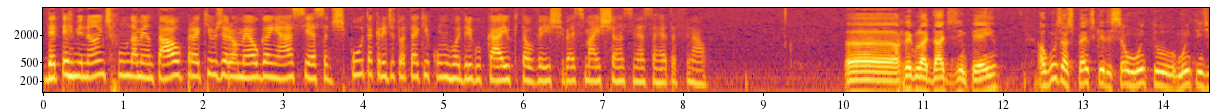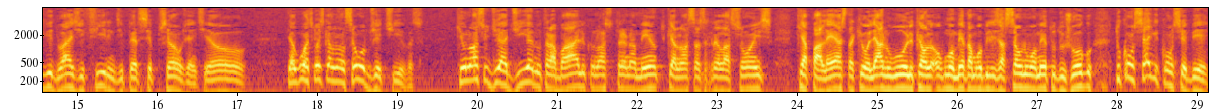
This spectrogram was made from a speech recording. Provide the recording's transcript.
determinante, fundamental para que o Jeromel ganhasse essa disputa? Acredito até que com o Rodrigo Caio, que talvez tivesse mais chance nessa reta final uh, regularidade de desempenho. Alguns aspectos que eles são muito, muito individuais, de feeling, de percepção, gente. Eu, tem algumas coisas que elas não são objetivas. Que o nosso dia a dia no trabalho, que o nosso treinamento, que as nossas relações, que a palestra, que olhar no olho, que é o momento da mobilização, no momento do jogo, tu consegue conceber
